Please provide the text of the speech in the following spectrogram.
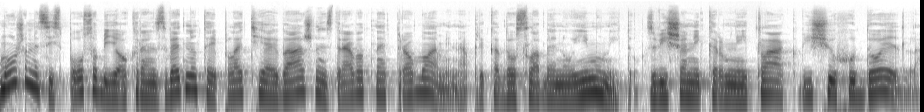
môžeme si spôsobiť okrem zvednutej pleti aj vážne zdravotné problémy, napríklad oslabenú imunitu, zvýšený krvný tlak, vyššiu chuť do jedla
